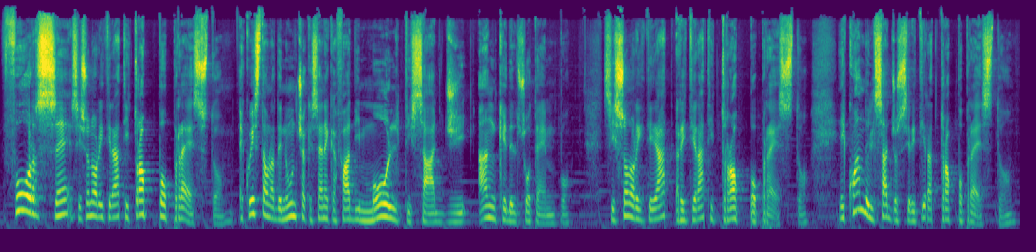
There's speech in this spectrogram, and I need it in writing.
Forse si sono ritirati troppo presto, e questa è una denuncia che Seneca fa di molti saggi anche del suo tempo. Si sono ritirati, ritirati troppo presto, e quando il saggio si ritira troppo presto,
